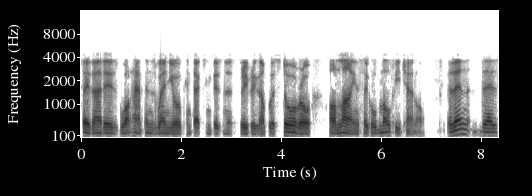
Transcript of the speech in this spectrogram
So that is what happens when you're conducting business through, for example, a store or online, so-called multi-channel. But then there's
